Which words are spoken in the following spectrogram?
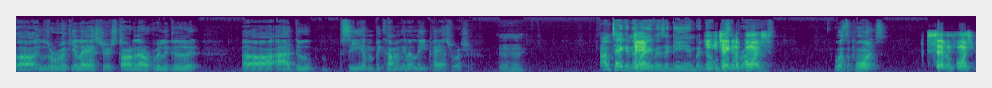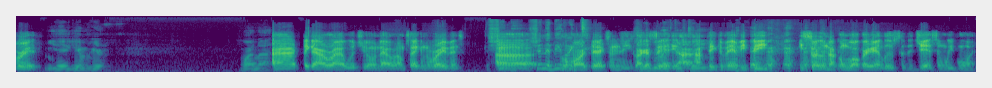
uh, he was a rookie last year. Started out really good. Uh, I do see him becoming an elite pass rusher. hmm I'm taking the Okay. Ravens again, but You- don't you taking the surprised. points? What's the points? Seven point spread. Yeah, give him here. Why not? I think I'll ride with you on that one. I'm taking the Ravens. Shouldn't, Uh, shouldn't it be Lamar like? Jackson, he, like I said, like I, I 15? think of MVP. He's certainly not going to walk out here and lose to the Jets in week one.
